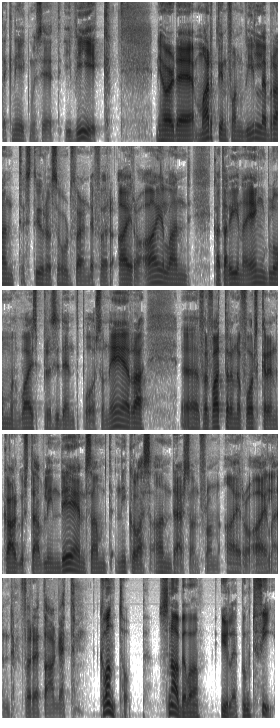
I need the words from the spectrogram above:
Teknikmuseet i Vik. Ni hörde Martin von Willebrandt, styrelseordförande för Airo Island, Katarina Engblom, vicepresident på Sonera, författaren och forskaren Carl Gustav Lindén samt Nicholas Andersson från Aero Island-företaget. Kvanthopp, snabela yle.fi.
